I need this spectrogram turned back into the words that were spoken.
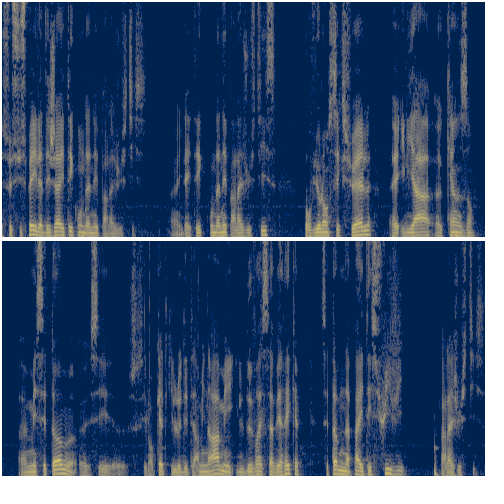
ce suspect, il a déjà été condamné par la justice. il a été condamné par la justice pour violence sexuelle il y a 15 ans. mais cet homme, c'est l'enquête qui le déterminera, mais il devrait s'avérer que cet homme n'a pas été suivi par la justice.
